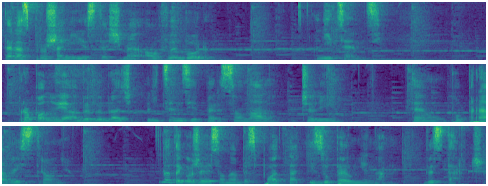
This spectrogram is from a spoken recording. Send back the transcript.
Teraz proszeni jesteśmy o wybór licencji. Proponuję, aby wybrać licencję Personal, czyli tę po prawej stronie, dlatego że jest ona bezpłatna i zupełnie nam wystarczy.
